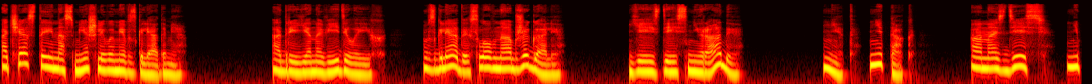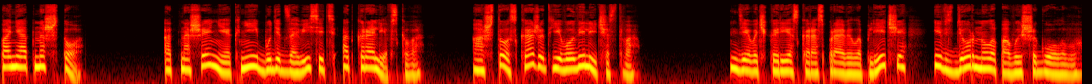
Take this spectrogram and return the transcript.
а часто и насмешливыми взглядами. Адриена видела их. Взгляды словно обжигали. Ей здесь не рады? Нет, не так. Она здесь непонятно что — Отношение к ней будет зависеть от королевского. А что скажет его величество? Девочка резко расправила плечи и вздернула повыше голову.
